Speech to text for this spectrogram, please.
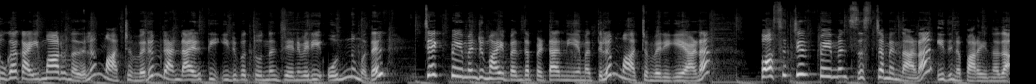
തുക കൈമാറുന്നതിലും മാറ്റം വരും. രണ്ടായിരത്തി ഇരുപത്തൊന്ന് ജനുവരി ഒന്ന് മുതൽ ചെക്ക് പേയ്മെന്റുമായി ബന്ധപ്പെട്ട നിയമത്തിലും മാറ്റം വരികയാണ്. പോസിറ്റീവ് പേയ്മെന്റ് സിസ്റ്റം എന്നാണ് ഇതിന് പറയുന്നത്.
